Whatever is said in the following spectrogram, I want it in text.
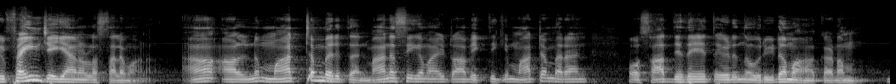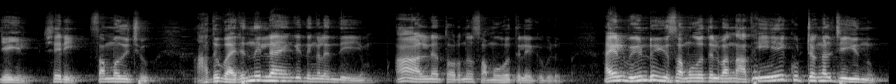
റിഫൈൻ ചെയ്യാനുള്ള സ്ഥലമാണ്. ആ ആളിന് മാറ്റം വരുത്താൻ മാനസികമായിട്ട് ആ വ്യക്തിക്ക് മാറ്റം വരാൻ സാധ്യതയെ തേടുന്ന ഒരിടമാക്കണം ജയിൽ. ശരി സമ്മതിച്ചു. അത് വരുന്നില്ല എങ്കിൽ നിങ്ങൾ എന്ത് ചെയ്യും? ആ ആളിനെ തുറന്ന് സമൂഹത്തിലേക്ക് വിടും. അയാൾ വീണ്ടും ഈ സമൂഹത്തിൽ വന്ന് അതേ കുറ്റങ്ങൾ ചെയ്യുന്നു.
